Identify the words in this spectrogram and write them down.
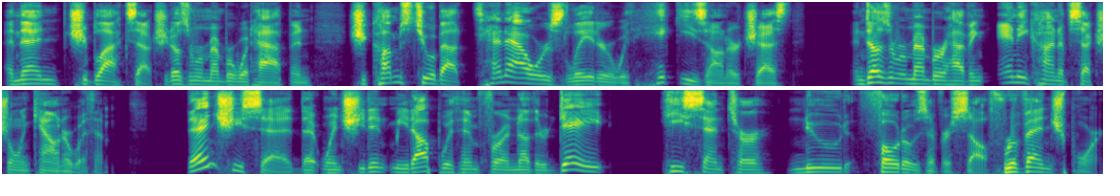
and then she blacks out. She doesn't remember what happened. She comes to about 10 hours later with hickeys on her chest and doesn't remember having any kind of sexual encounter with him. Then she said that when she didn't meet up with him for another date, he sent her nude photos of herself, revenge porn.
